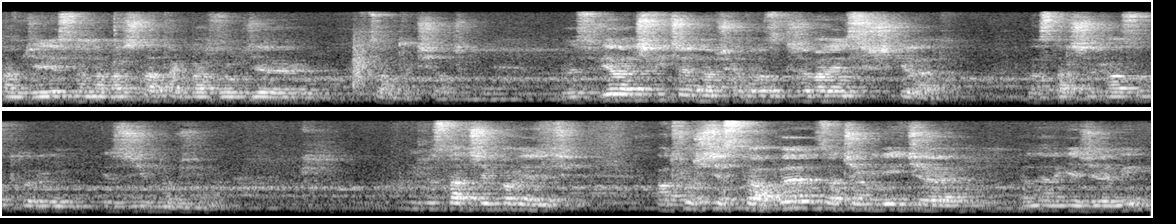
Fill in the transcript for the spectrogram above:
tam gdzie jestem na warsztatach bardzo ludzie chcą te książki. Jest wiele ćwiczeń, na przykład rozgrzewanie szkieletu dla starszych osób, którym jest zimno w zimę. I wystarczy im powiedzieć, otwórzcie stopy, zaciągnijcie energię ziemi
